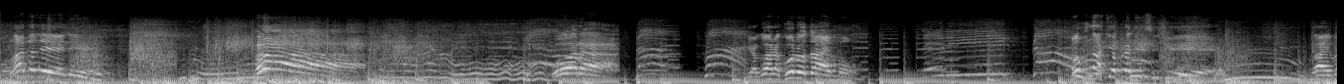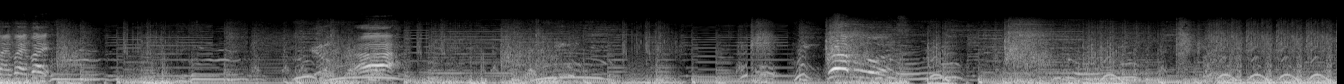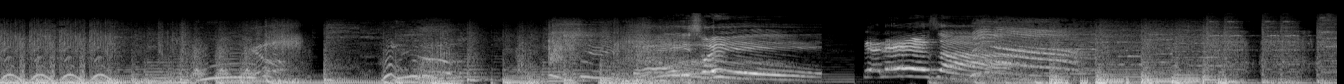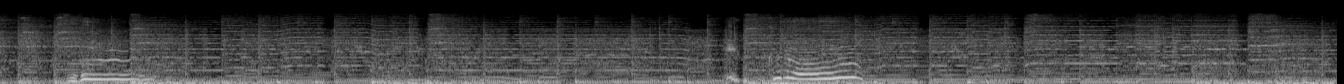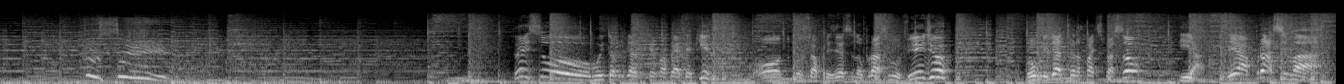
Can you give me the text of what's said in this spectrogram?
Bolada nele! Ah! Bora! E agora Goro Diamond! Vamos lá que é pra decidir! Vai, vai, vai, vai! Ah! Vamos! É isso aí! É isso! Muito obrigado por ter acompanhado aqui. Conto com sua presença no próximo vídeo. Obrigado pela participação e até a próxima!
